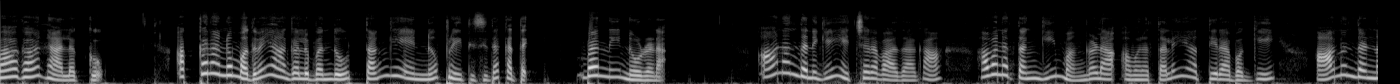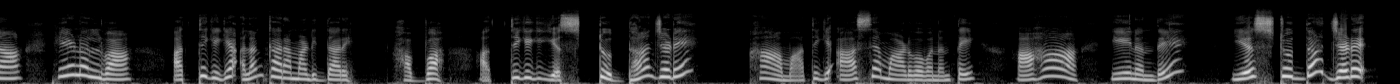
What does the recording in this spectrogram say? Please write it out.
ಭಾಗ ನಾಲ್ಕು. ಅಕ್ಕನನ್ನು ಮದುವೆಯಾಗಲು ಬಂದು ತಂಗಿಯನ್ನು ಪ್ರೀತಿಸಿದ ಕತೆ. ಬನ್ನಿ ನೋಡೋಣ. ಆನಂದನಿಗೆ ಎಚ್ಚರವಾದಾಗ ಅವನ ತಂಗಿ ಮಂಗಳ ಅವನ ತಲೆಯ ಹತ್ತಿರ ಬಗ್ಗಿ, ಆನಂದಣ್ಣ, ಹೇಳಲ್ವಾ? ಅತ್ತಿಗೆಗೆ ಅಲಂಕಾರ ಮಾಡಿದ್ದಾರೆ. ಹಬ್ಬ ಅತ್ತಿಗೆಗೆ ಎಷ್ಟುದ್ದ ಜಡೆ ಹಾ ಮಾತಿಗೆ ಹಾಸ್ಯ ಮಾಡುವವನಂತೆ, ಆಹಾ, ಏನಂದೆ? ಎಷ್ಟುದ್ದ ಜಡೆ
